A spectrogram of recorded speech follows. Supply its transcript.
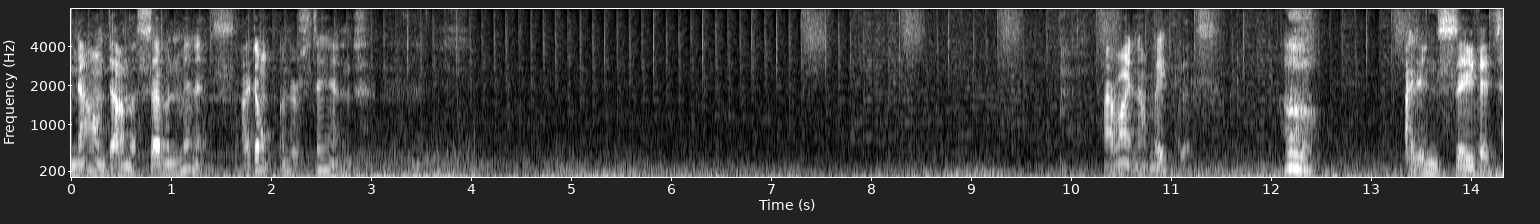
Now I'm down to seven minutes. I don't understand. I might not make this. I didn't save it.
